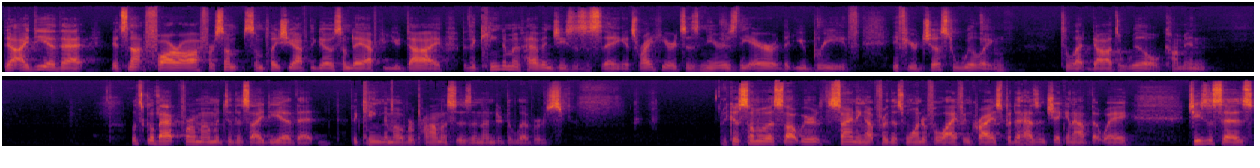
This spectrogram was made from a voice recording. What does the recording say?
The idea that it's not far off or some, some place you have to go someday after you die, but the kingdom of heaven, Jesus is saying, it's right here. It's as near as the air that you breathe if you're just willing to let God's will come in. Let's go back for a moment to this idea that the kingdom overpromises and underdelivers. Because some of us thought we were signing up for this wonderful life in Christ, but it hasn't shaken out that way. Jesus says,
